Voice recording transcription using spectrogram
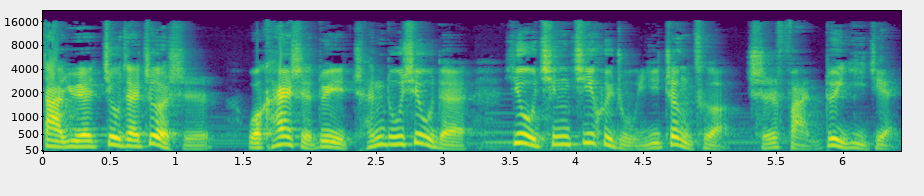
大约就在这时，我开始对陈独秀的右倾机会主义政策持反对意见，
